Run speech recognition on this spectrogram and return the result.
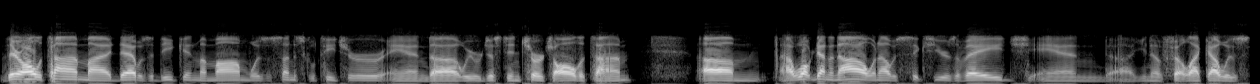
there all the time. My dad was a deacon. My mom was a Sunday school teacher, and uh, we were just in church all the time. Um, I walked down an aisle when I was six years of age, and uh, you know felt like I was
